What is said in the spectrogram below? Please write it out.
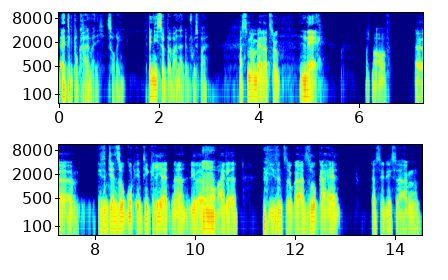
Äh, den Pokal meine ich, sorry. Ich bin nicht so bewandert im Fußball. Hast du noch mehr dazu? Nee. Pass mal auf. Äh, die sind ja so gut integriert, ne, liebe Mhm. Frau Weidel. Die sind sogar so geil, dass sie dich sagen,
